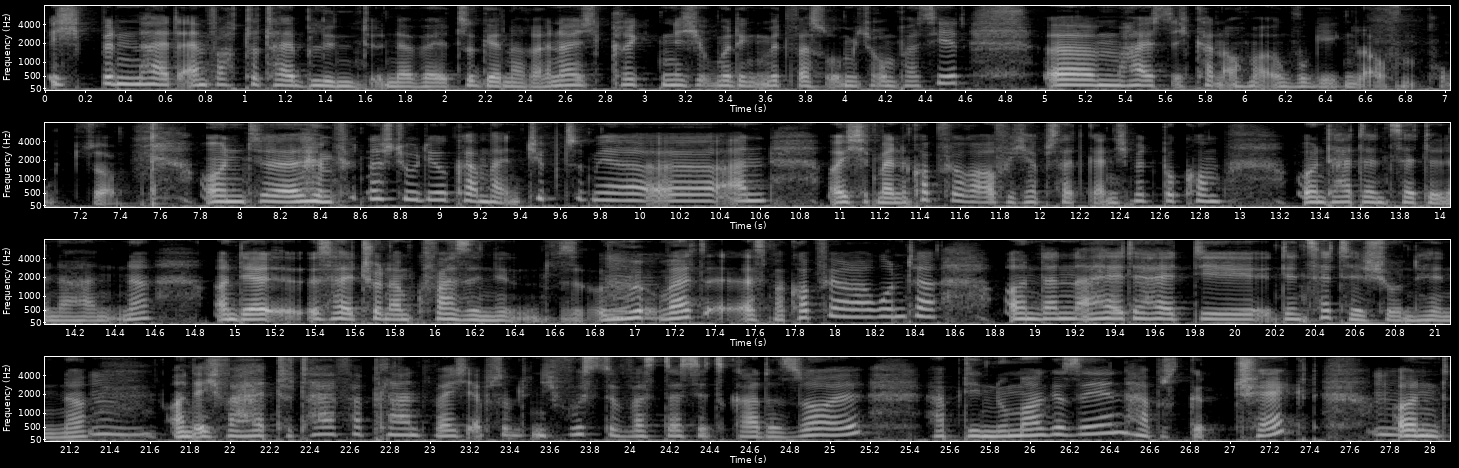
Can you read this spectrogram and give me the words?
ich bin halt einfach total blind in der Welt, so generell. Ne? Ich kriege nicht unbedingt mit, was um mich herum passiert. Ähm, heißt, ich kann auch mal irgendwo gegenlaufen. Punkt. So. Und äh, im Fitnessstudio kam halt ein Typ zu mir äh, an. Ich habe meine Kopfhörer auf, ich habe es halt gar nicht mitbekommen und hatte einen Zettel in der Hand, ne? Und der ist halt schon am Quasseln. Mhm. Was? Erstmal Kopfhörer runter und dann hält er halt die, den Zettel schon hin, ne? Mhm. Und ich war halt total verplant, weil ich absolut nicht wusste, was das jetzt gerade soll. Habe die Nummer gesehen, habe es gecheckt mhm. und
